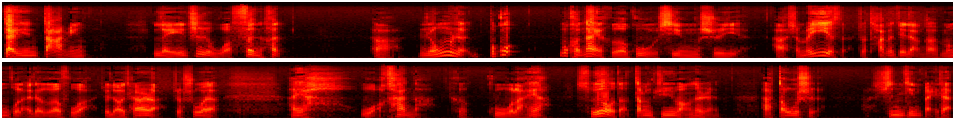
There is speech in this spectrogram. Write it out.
但因大名累致我愤恨，啊容忍不过。无可奈何，故兴师也啊！什么意思？就他跟这两个蒙古来的额驸啊，就聊天啊，就说呀：“哎呀，我看呐，这古来呀，所有的当君王的人啊，都是身经百战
